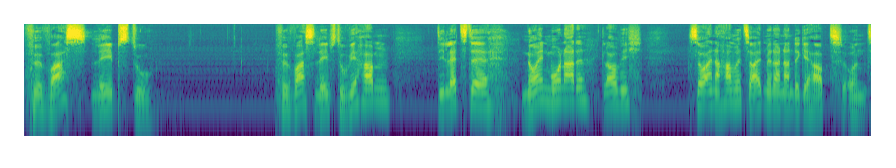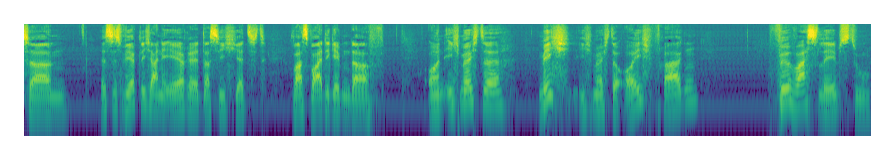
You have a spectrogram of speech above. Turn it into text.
für was lebst du? Für was lebst du? Wir haben die letzten neun Monate, glaube ich, so eine Hammerzeit miteinander gehabt und ähm, es ist wirklich eine Ehre, dass ich jetzt was weitergeben darf. Und ich möchte mich, ich möchte euch fragen, für was lebst du?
